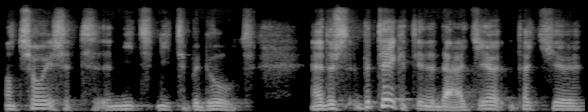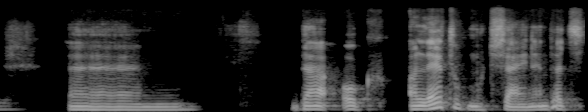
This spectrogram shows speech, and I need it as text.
Want zo is het eh, niet, niet te bedoeld. dus het betekent inderdaad je, dat je uh, daar ook alert op moet zijn. En dat,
